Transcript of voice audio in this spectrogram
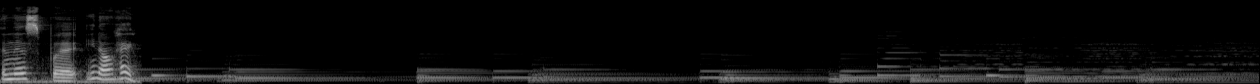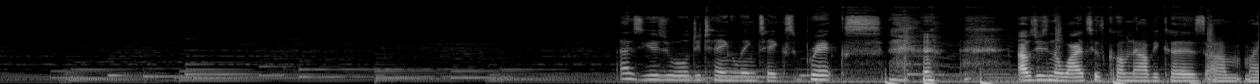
than this, but you know, hey. As usual, detangling takes bricks. I was using the wide tooth comb now because um, my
